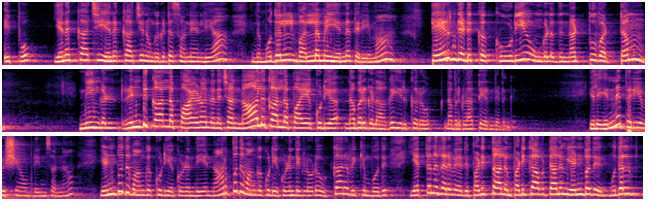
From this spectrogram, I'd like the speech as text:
இப்போ எனக்காச்சு எனக்காச்சுன்னு உங்ககிட்ட சொன்னேன் இல்லையா? இந்த முதல் வல்லமை என்ன தெரியுமா? தேர்ந்தெடுக்கக்கூடிய உங்களது நட்பு வட்டம். நீங்கள் ரெண்டு காலில் பாயணும்னு நினச்சா நாலு காலில் பாயக்கூடிய நபர்களாக இருக்கிற நபர்களாக தேர்ந்தெடுங்க. இதில் என்ன பெரிய விஷயம் அப்படின்னு சொன்னால் எண்பது வாங்கக்கூடிய குழந்தைய நாற்பது வாங்கக்கூடிய குழந்தைகளோட உட்கார வைக்கும்போது எத்தனை தடவை அது படித்தாலும் படிக்காவிட்டாலும் எண்பது முதல்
